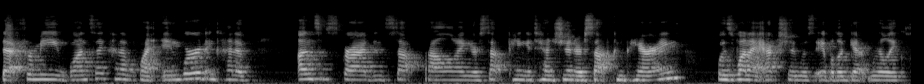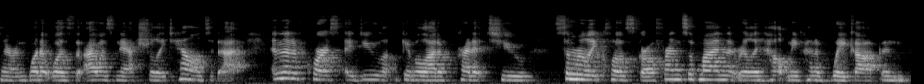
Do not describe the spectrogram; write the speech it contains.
that for me, once I kind of went inward and kind of unsubscribed and stopped following or stopped paying attention or stopped comparing, was when I actually was able to get really clear on what it was that I was naturally talented at. And then, of course, I do give a lot of credit to some really close girlfriends of mine that really helped me kind of wake up and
